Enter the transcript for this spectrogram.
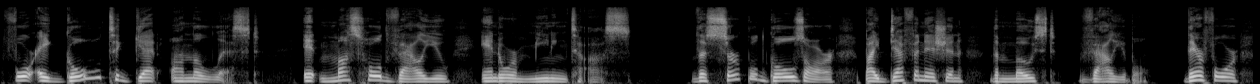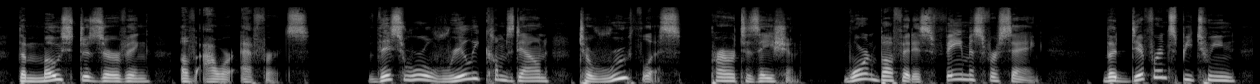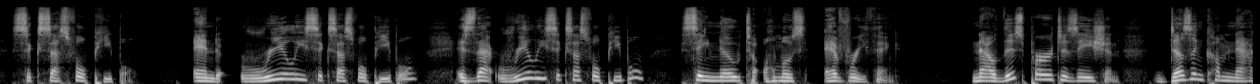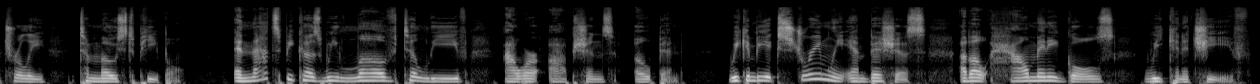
for a goal to get on the list, it must hold value and or meaning to us. The circled goals are by definition the most valuable, therefore the most deserving of our efforts. This rule really comes down to ruthless prioritization. Warren Buffett is famous for saying the difference between successful people and really successful people is that really successful people say no to almost everything. Now, this prioritization doesn't come naturally to most people, and that's because we love to leave our options open. We can be extremely ambitious about how many goals we can achieve.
